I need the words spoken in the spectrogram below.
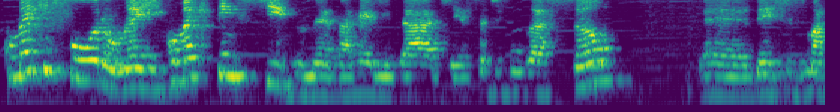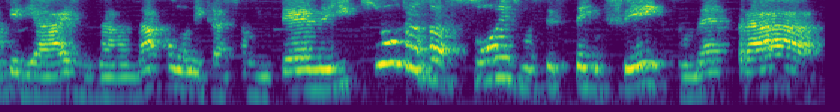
como é que foram, né, e como é que tem sido, né, na realidade, essa divulgação é, desses materiais na, na, comunicação interna e que outras ações vocês têm feito, né, para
